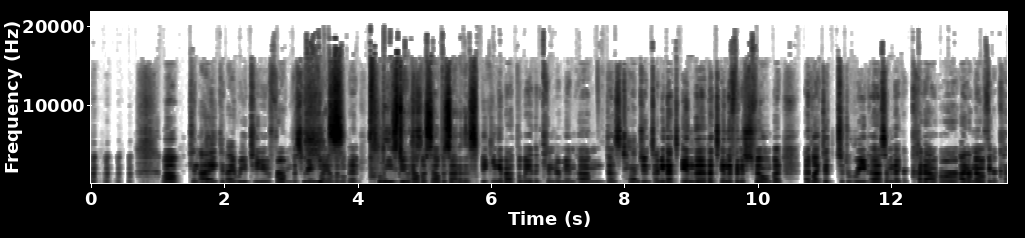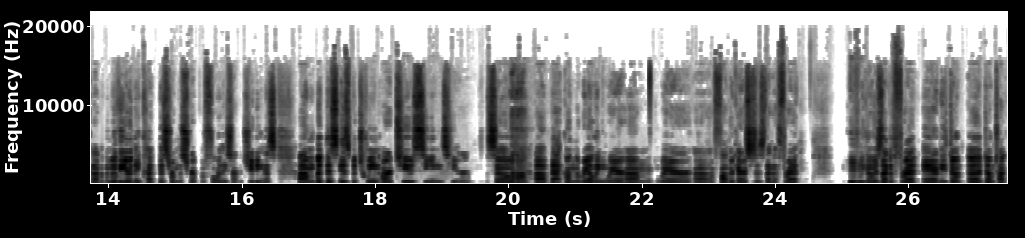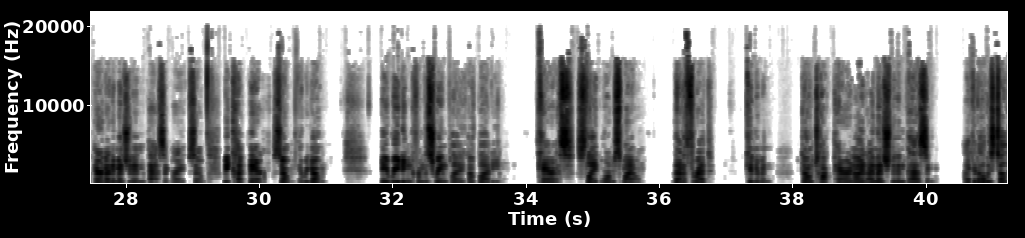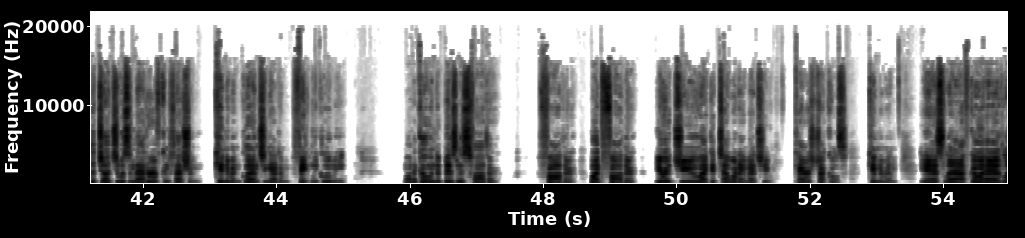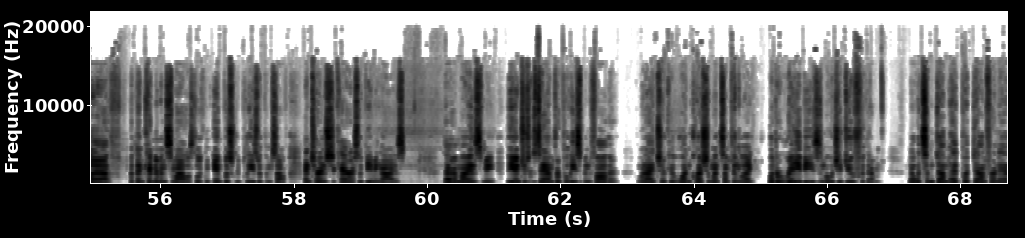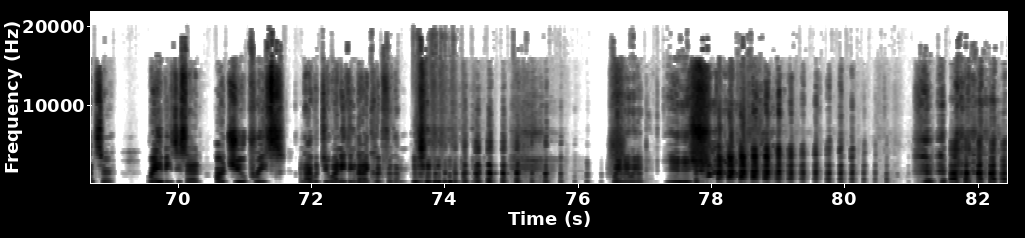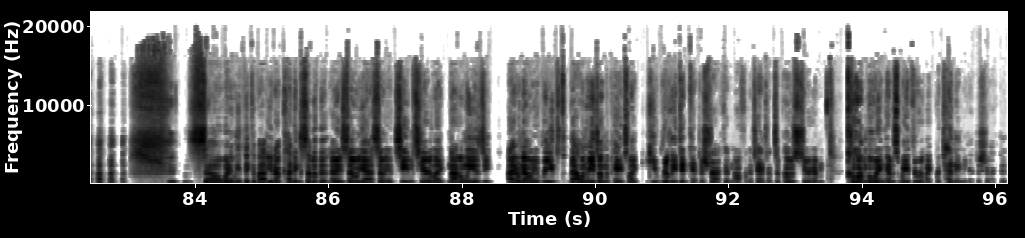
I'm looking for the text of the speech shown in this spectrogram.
well, can I can I read to you from the screenplay Yes. a little bit? Please do help us help us out of this. Speaking about the way that Kinderman um, does tangents, I mean that's in the that's in the finished film, but I'd like to to, to read uh, something that got cut out, or I don't know if it got cut out of the movie or they cut this from the script before they started shooting this. Um, but this is between our two scenes here. So Uh-huh. uh, back on the railing where um, where uh, Father Karras says, "Is that a threat?" Mhm. We go, "Is that a threat?" And he's don't uh, don't talk paranoid. I mentioned it in passing, right? So we cut there. So here we go. A reading from the screenplay of Blatty. Karras, slight warm smile. That a threat? Kinderman, don't talk paranoid. I mentioned it in passing. I could always tell the judge it was a matter of confession. Kinderman, glancing at him, faintly gloomy. Want to go into business, father? Father. What father? You're a Jew. I could tell when I met you. Karras chuckles. Kinderman. Yes, laugh. Go ahead, laugh. But then Kinderman smiles, looking impishly pleased with himself, and turns to Karras with beaming eyes. That reminds me, the entrance exam for policeman, father? When I took it, one question went something like, What are rabies and what would you do for them? Know what some dumbhead put down for an answer? Rabies, he said, are Jew priests, and I would do anything that I could for them. Wait a minute, wait a minute. Yeesh. so what do we think about you know cutting some of the uh, so yeah so it seems here like not only is he I don't know. It reads that one reads on the page like he really did get distracted and off on a tangent, as opposed to him Columboing his way through and like pretending to get distracted.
